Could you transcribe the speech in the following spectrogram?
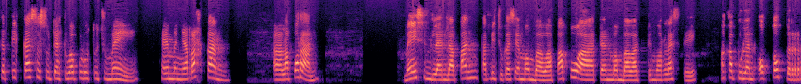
ketika sesudah 27 Mei saya menyerahkan uh, laporan Mei 98 tapi juga saya membawa Papua dan membawa Timor Leste, maka bulan Oktober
